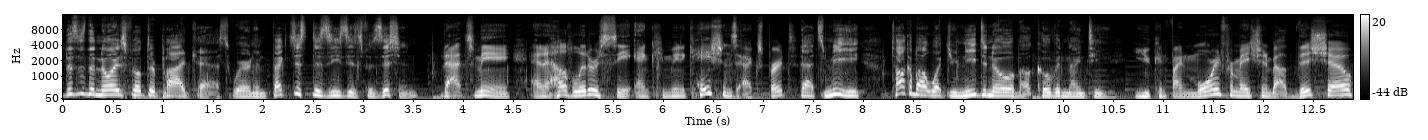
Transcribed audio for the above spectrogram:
This is the Noise Filter Podcast, where an infectious diseases physician, that's me, and a health literacy and communications expert, that's me, talk about what you need to know about COVID 19. You can find more information about this show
